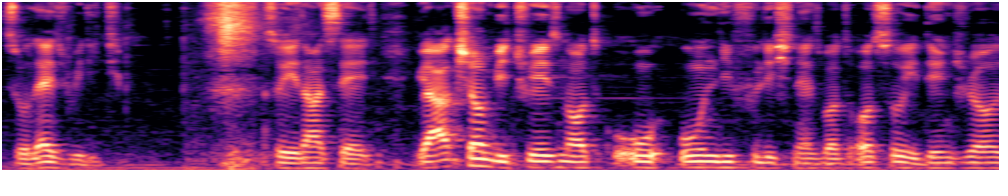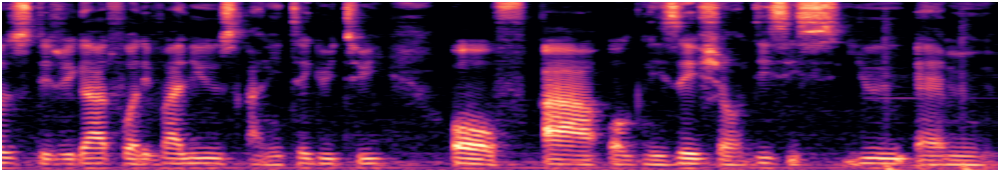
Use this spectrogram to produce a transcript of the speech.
So let's read it. So he now said your action betrays not only foolishness but also a dangerous disregard for the values and integrity of our organization. This is you um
